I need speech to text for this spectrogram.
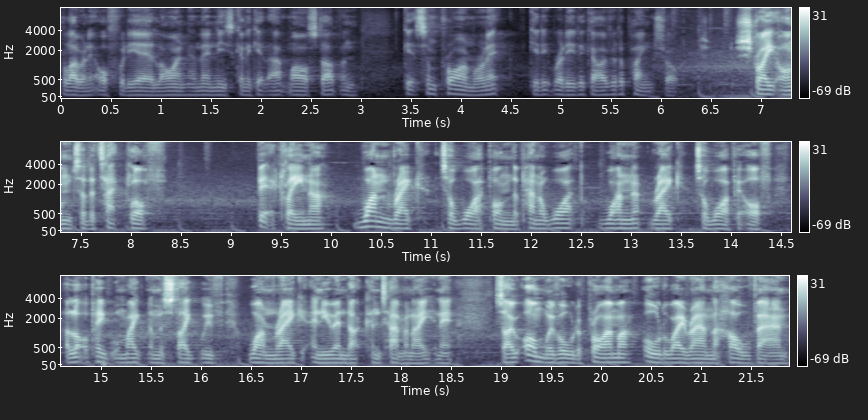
blowing it off with the airline, and then he's going to get that masked up and get some primer on it. Get it ready to go over the paint shop. Straight on to the tack cloth bit of cleaner, one rag to wipe on the panel wipe, one rag to wipe it off. A lot of people make the mistake with one rag and you end up contaminating it. So on with all the primer, all the way around the whole van.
